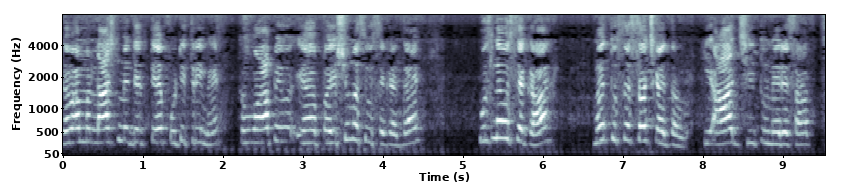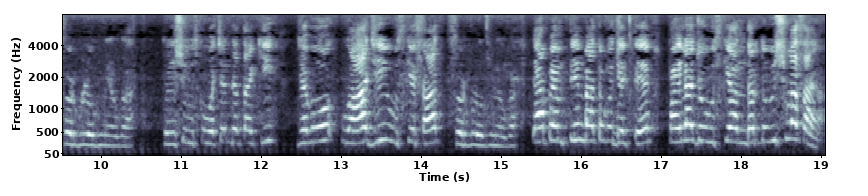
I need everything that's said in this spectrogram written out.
जब हम लास्ट में देखते हैं फोर्टी थ्री में तो वहाँ पे यीशु मसीह उससे कहता है, उसने उससे कहा, मैं तुझसे सच कहता हूँ कि आज ही तू मेरे साथ स्वर्गलोक में होगा। तो यीशु उसको वचन देता है कि जब वो आज ही उसके साथ स्वर्गलोक में होगा। यहाँ पे हम तीन बातों को देखते हैं। पहला, जो उसके अंदर तो विश्वास आया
